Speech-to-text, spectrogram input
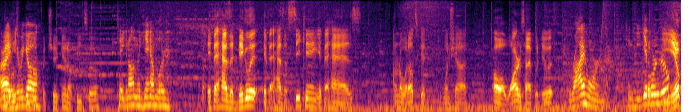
All right, here we go. beef, A chicken, a pizza. Taking on the gambler. If it has a Diglett, if it has a Seaking, if it has... I don't know what else could one shot. Oh, a water type would do it. Rhyhorn. Can he get horn drill? Yep.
